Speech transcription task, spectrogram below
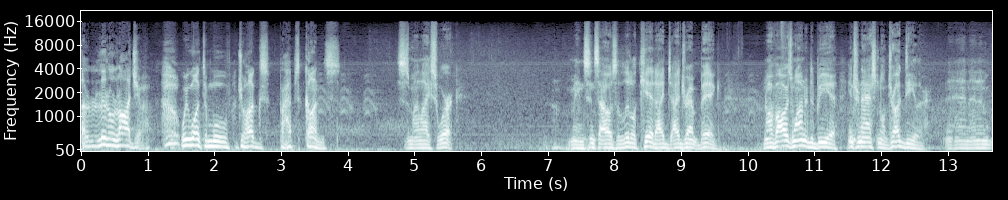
a little larger. We want to move drugs, perhaps guns. This is my life's work. I mean, since I was a little kid, I, I dreamt big. You know, I've always wanted to be an international drug dealer. And, and,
